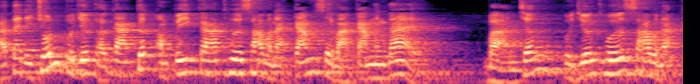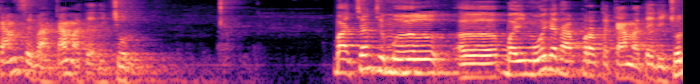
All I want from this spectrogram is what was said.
អតិថិជនក៏យើងត្រូវការគិតអំពីការធ្វើសាវនកម្មសេវាកម្មនឹងដែរបាទអញ្ចឹងក៏យើងធ្វើសាវនកម្មសេវាកម្មអតិថិជនបាទអញ្ចឹងជាមើលអឺ3មួយគេថាប្រតិកម្មអតិថិជន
